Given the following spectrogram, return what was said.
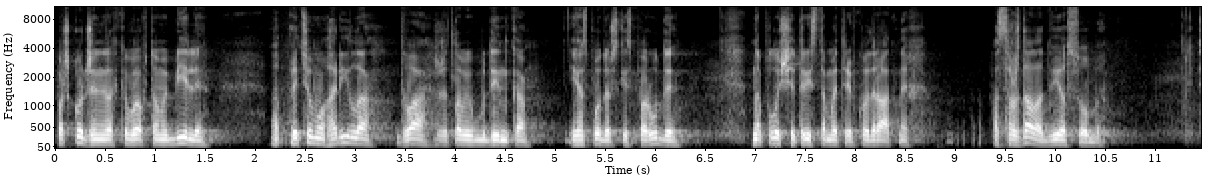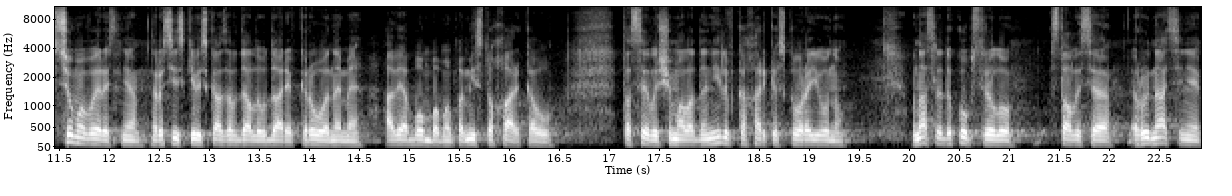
пошкоджені легкові автомобілі. При цьому горіло два житлових будинка і господарські споруди на площі 300 метрів квадратних. Постраждало дві особи. 7 вересня російські війська завдали ударів керованими авіабомбами по місту Харкову та селищу Малоданілівка Харківського району. Внаслідок обстрілу сталися руйнації,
